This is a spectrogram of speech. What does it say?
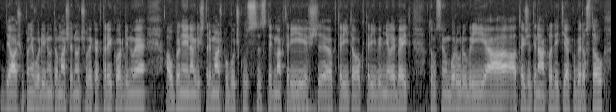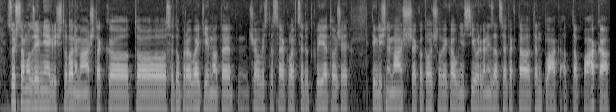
děláš úplně vodinu, to máš jednoho člověka, který koordinuje a úplně jinak, když tady máš pobočku s, s lidmi, který, ještě, který, to, který by měli být v tom svém oboru dobrý a, a takže ty náklady ti jakoby rostou. Což samozřejmě, když tohle nemáš, tak uh, to se to projevuje tím a to je, čeho vy jste se jako lehce dotkli, je to, že ty když nemáš jako toho člověka uvnitř té organizace, tak ta, ten tlak a ta páka,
